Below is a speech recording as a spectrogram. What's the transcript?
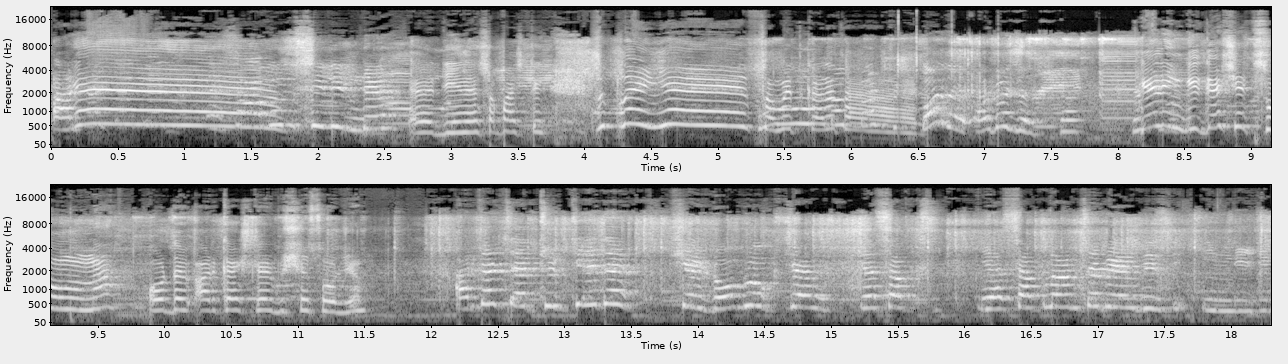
Hesabım silindi. Evet yine hesap açtık. Zıplayın yes Samet Karataş. arkadaşlar. Gelin Gigaşet sonuna. Orada arkadaşlar bir şey soracağım. Arkadaşlar Türkiye'de şey Roblox ya- yasak yasaklansa bile biz indirdik.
